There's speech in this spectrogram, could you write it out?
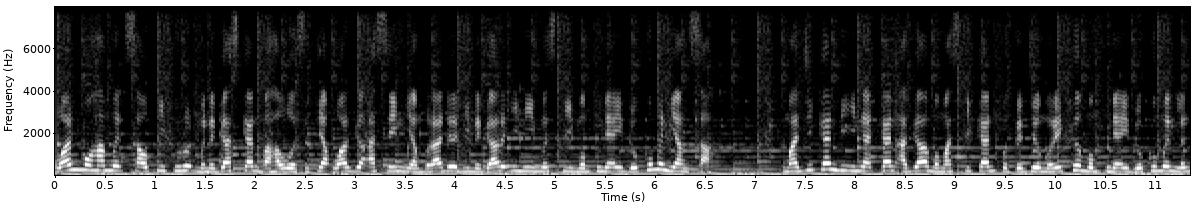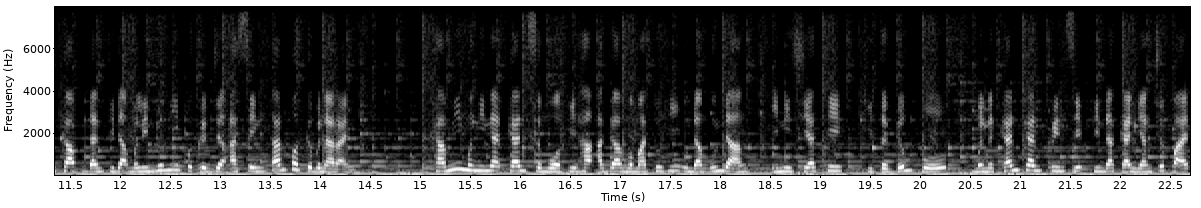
Wan Muhammad Sauki turut menegaskan bahawa setiap warga asing yang berada di negara ini mesti mempunyai dokumen yang sah. Majikan diingatkan agar memastikan pekerja mereka mempunyai dokumen lengkap dan tidak melindungi pekerja asing tanpa kebenaran. Kami mengingatkan semua pihak agar mematuhi undang-undang, inisiatif, kita gempur, menekankan prinsip tindakan yang cepat,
